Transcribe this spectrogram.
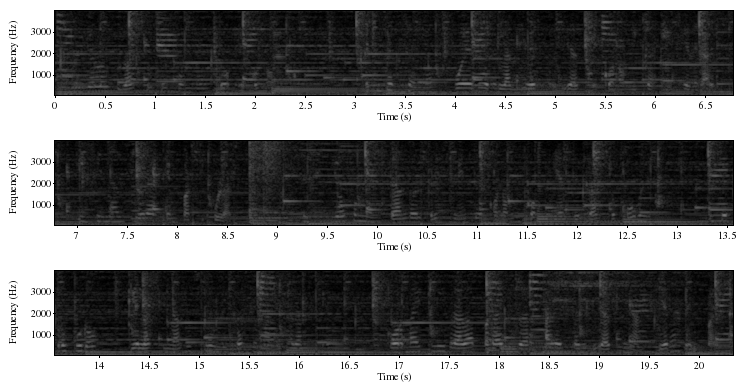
Disminuyó los gastos de fomento económico. Este sexenio fue de relativa estabilidad económica en general y financiera en particular. Se siguió fomentando el crecimiento económico mediante el gasto público y se procuró que las finanzas públicas se manejaran en forma equilibrada para ayudar a la estabilidad financiera del país.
